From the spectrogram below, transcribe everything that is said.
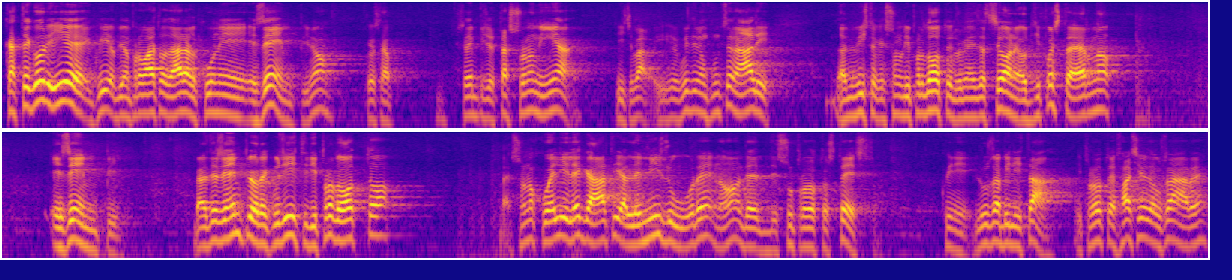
categorie, qui abbiamo provato a dare alcuni esempi, no? questa semplice tassonomia, dice, ma i requisiti non funzionali, abbiamo visto che sono di prodotto, di organizzazione o di tipo esterno, esempi. Beh, ad esempio, requisiti di prodotto beh, sono quelli legati alle misure no, del, del, sul prodotto stesso. Quindi l'usabilità, il prodotto è facile da usare?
